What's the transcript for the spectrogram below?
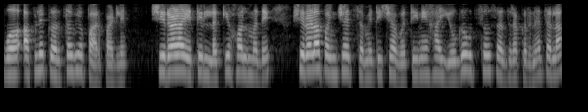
व आपले कर्तव्य पार पाडले. शिराळा येथील लकी हॉलमध्ये शिराळा पंचायत समितीच्या वतीने हा योग उत्सव साजरा करण्यात आला.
